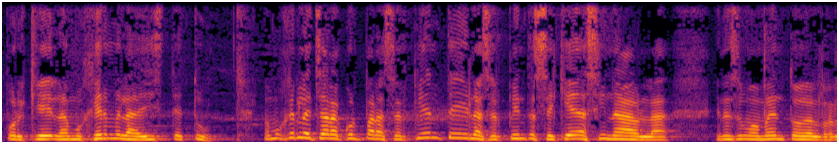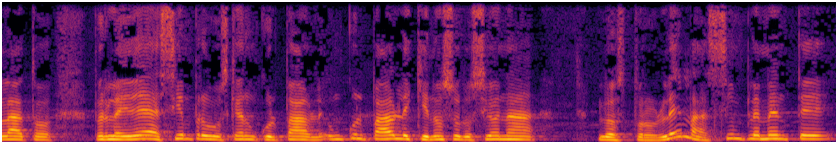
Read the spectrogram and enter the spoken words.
porque la mujer me la diste tú. La mujer le echa la culpa a la serpiente y la serpiente se queda sin habla en ese momento del relato. Pero la idea es siempre buscar un culpable, un culpable que no soluciona los problemas, simplemente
